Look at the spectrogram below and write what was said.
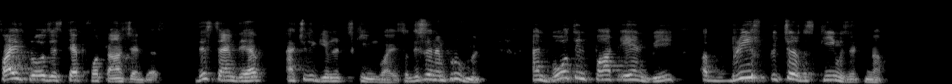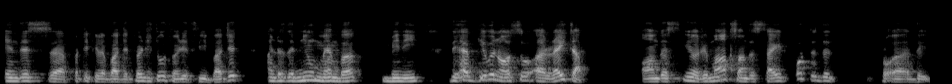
five crores is kept for transgenders. This time they have actually given it scheme-wise. So this is an improvement. And both in part A and B, a brief picture of the scheme is written up in this uh, particular budget, 22-23 budget, under the new member, Mini. They have given also a write-up on the, you know, remarks on the site. What is the, uh, the,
